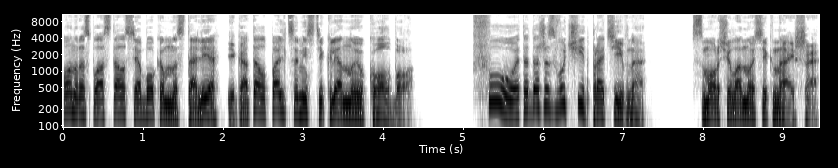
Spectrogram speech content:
Он распластался боком на столе и катал пальцами стеклянную колбу. «Фу, это даже звучит противно!» — сморщила носик Найша.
